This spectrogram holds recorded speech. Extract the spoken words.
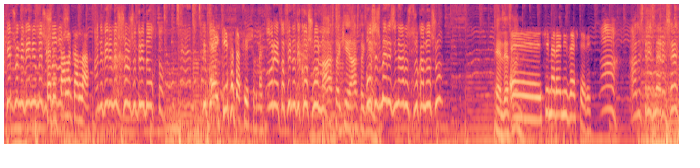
σκέψου ανεβαίνει ο μέσος Κατά όρος. τα άλλα καλά. Ανεβαίνει ο μέσος όρος στο 38. Λοιπόν, Εκεί θα τα αφήσουμε. ωραία, το αφήνω δικό σου όλο. Άστο εκεί, άστο εκεί. Πόσες μέρες είναι άρρωστος ο καλός σου; Ε, δεν θα. Ε, σήμερα είναι η δεύτερη. Α, άλλες τρεις μέρες, ε.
